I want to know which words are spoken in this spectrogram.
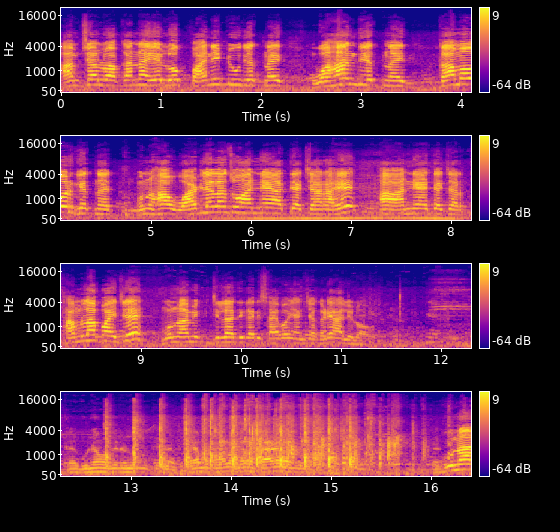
आमच्या लोकांना हे लोक पाणी पिऊ देत नाहीत वाहन देत नाहीत. कामावर घेत नाहीत. म्हणून हा वाढलेला जो अन्याय अत्याचार आहे हा अन्याय अत्याचार थांबला पाहिजे म्हणून आम्ही जिल्हाधिकारी साहेब यांच्याकडे आलेलो आहोत. गुन्हा वगैरे नोंद. गुन्हा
